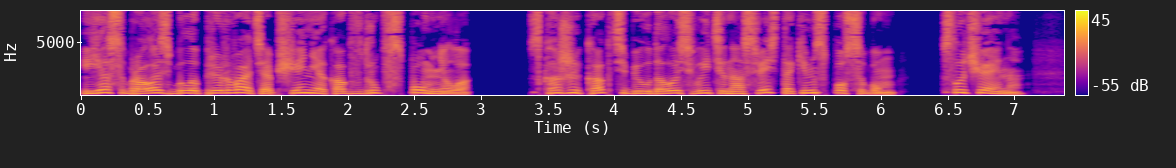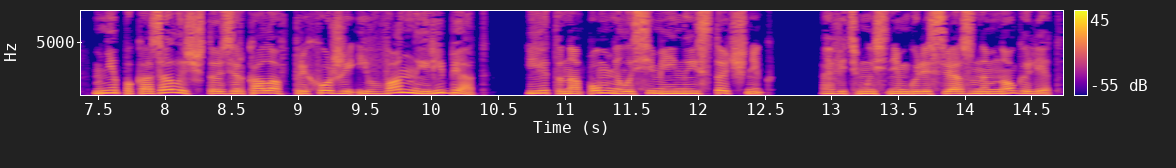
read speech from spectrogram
и я собралась было прервать общение, как вдруг вспомнила. «Скажи, как тебе удалось выйти на связь таким способом?» «Случайно. Мне показалось, что зеркала в прихожей и в ванной ребят, и это напомнило семейный источник. А ведь мы с ним были связаны много лет,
